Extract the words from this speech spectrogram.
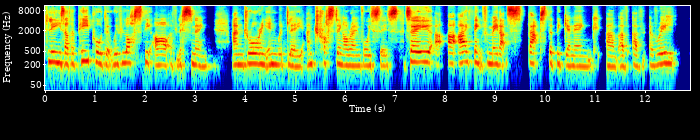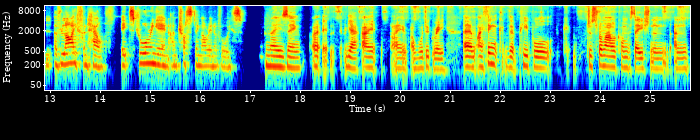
please other people that we've lost the art of listening and drawing inwardly and trusting our own voices. So I, I think for me, that's that's the beginning um, of, of, of real of life and health. It's drawing in and trusting our inner voice. Amazing. Uh, yeah, I, I I would agree. Um, I think that people just from our conversation and and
